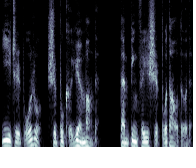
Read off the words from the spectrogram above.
意志薄弱是不可愿望的，但并非是不道德的。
